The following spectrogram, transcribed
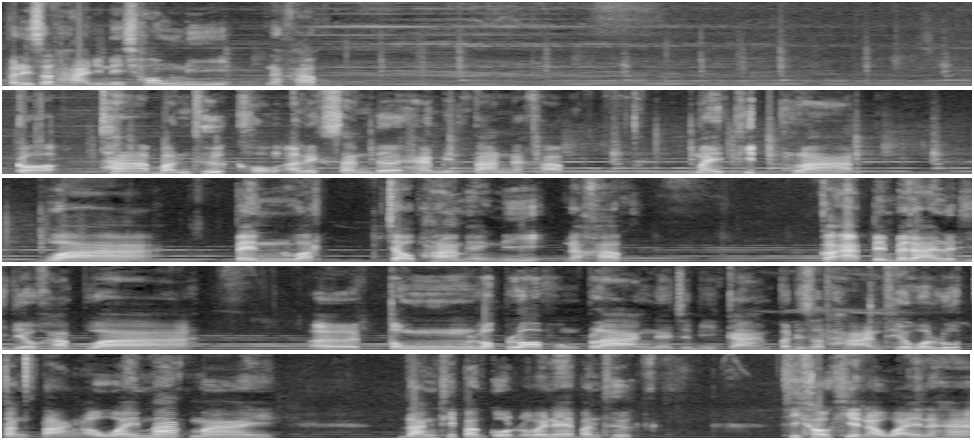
ประดิษฐานอยู่ในช่องนี้นะครับ ก็ถ้าบันทึกของอเล็กซานเดอร์แฮมิลตันนะครับ ไม่ผิดพลาดว่าเป็นวัดเจ้าพรามแห่งนี้นะครับ ก็อาจเป็นไปได้เลยทีเดียวครับว่าตรงรอบ ๆ ของปรางเนี่ยจะมีการประดิษฐานเทวรูปต่าง ๆ เอาไว้มากมาย ดังที่ปรากฏไว้ในบันทึกที่เขาเขียนเอาไว้นะฮะ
